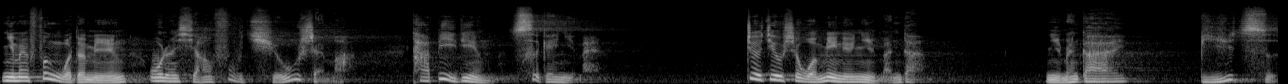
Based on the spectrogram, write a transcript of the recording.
你们奉我的名，无论向父求什么，他必定赐给你们。这就是我命令你们的。你们该彼此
